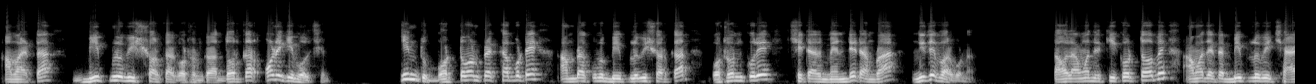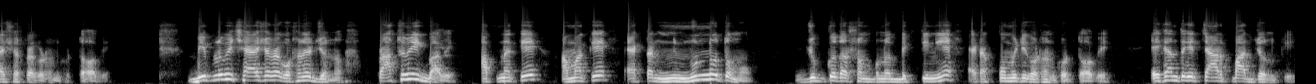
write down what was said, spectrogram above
আমার একটা বিপ্লবী সরকার গঠন করা দরকার অনেকেই বলছেন। কিন্তু বর্তমান প্রেক্ষাপটে আমরা কোনো বিপ্লবী সরকার গঠন করে সেটার ম্যান্ডেট আমরা নিতে পারব না। তাহলে আমাদের কি করতে হবে? আমাদের একটা বিপ্লবী ছায়া সরকার গঠন করতে হবে। বিপ্লবী ছায়া সরকার গঠনের জন্য প্রাথমিকভাবে আপনাকে, আমাকে একটা ন্যূনতম যোগ্যতা সম্পন্ন ব্যক্তি নিয়ে একটা কমিটি গঠন করতে হবে। এখান থেকে চার পাঁচ জনকে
